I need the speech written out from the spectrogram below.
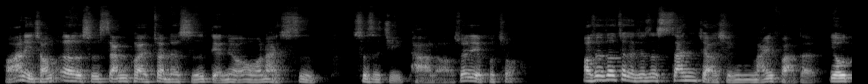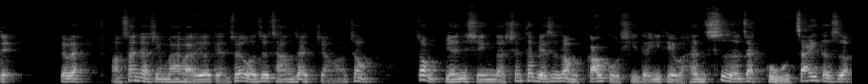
啊，你从二十三块赚了十点六，哦，那四四十几趴了，所以也不错，啊，所以说这个就是三角形买法的优点，对不对？啊，三角形买法的优点，所以我就常常在讲啊，这种这种圆形的，像特别是这种高股息的 ETF，很适合在股灾的时候。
